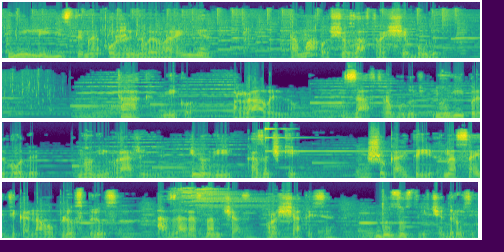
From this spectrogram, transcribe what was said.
Ніллі їстиме ожинове варення, та мало що завтра ще буде. Так, Міко, правильно. Завтра будуть нові пригоди, нові враження і нові казочки. Шукайте їх на сайті каналу Плюс Плюс. А зараз нам час прощатися. До зустрічі, друзі!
